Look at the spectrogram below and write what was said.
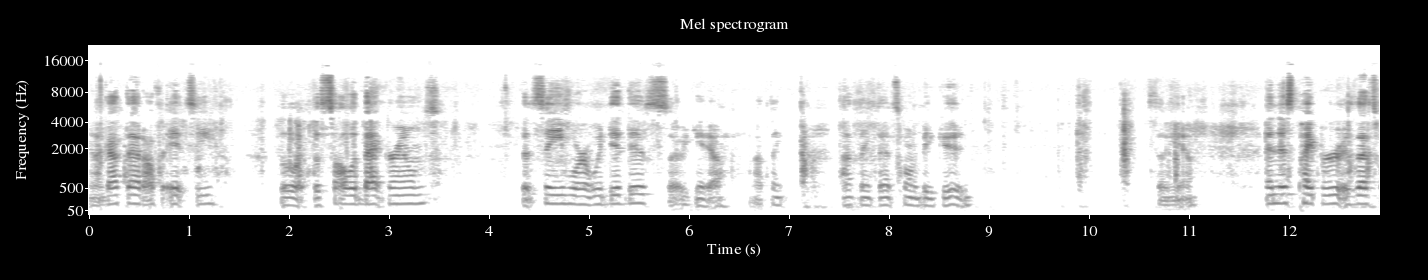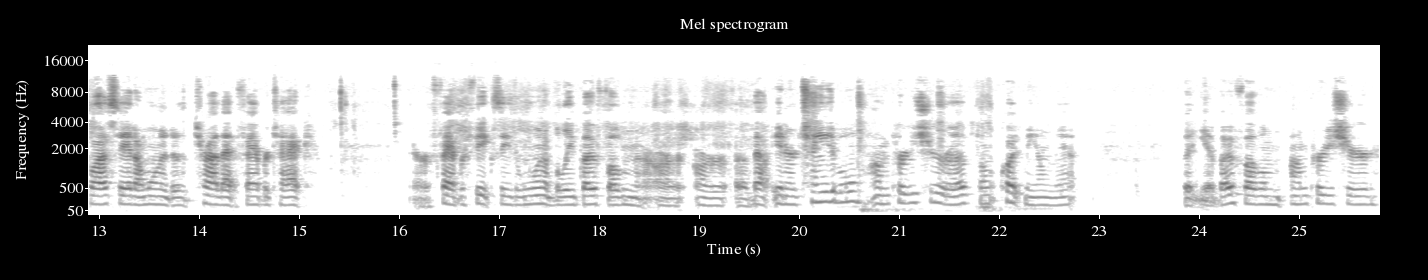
And I got that off of Etsy, the, the solid backgrounds. But see where we did this, so yeah, I think I think that's going to be good. So yeah, and this paper is that's why I said I wanted to try that Fabri-Tac or Fabri-Fix, either one. I believe both of them are, are, are, about interchangeable, I'm pretty sure of. Don't quote me on that. But yeah, both of them, I'm pretty sure.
